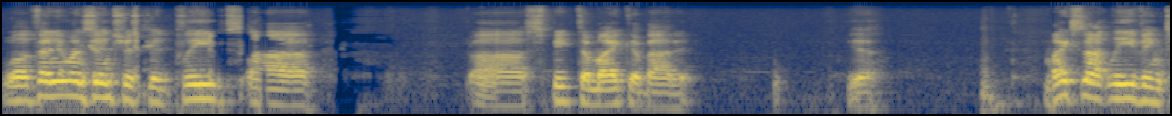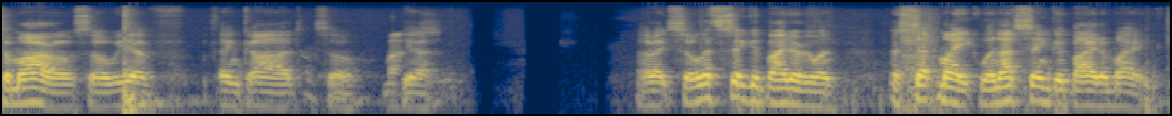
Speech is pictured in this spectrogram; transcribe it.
well, if anyone's interested, please uh, uh, speak to Mike about it. Yeah. Mike's not leaving tomorrow, so we have, thank God. So, yeah. All right, so let's say goodbye to everyone, except Mike. We're not saying goodbye to Mike.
